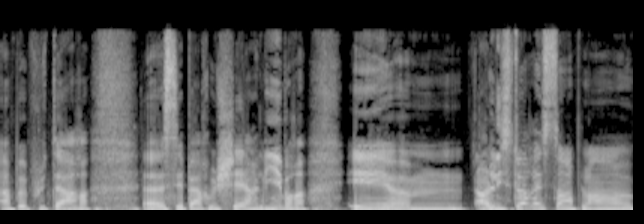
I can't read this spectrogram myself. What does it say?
un, peu plus tard. Euh, c'est paru chez Air Libre. Et euh, alors l'histoire est simple, hein,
